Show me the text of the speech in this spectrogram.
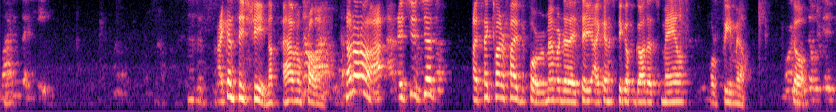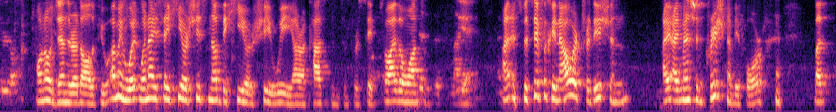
Why is it he? I can say she, not I have no, no problem. No, no, no. I, it's, it's just as I clarified before, remember that I say I can speak of God as male or female. So no gender at all. Oh no gender at all. If you, I mean, when, when I say he or she, it's not the he or she we are accustomed to perceive. So I don't want to. Yeah. And specifically in our tradition, I, I mentioned Krishna before, but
